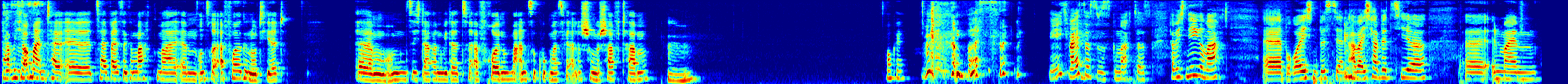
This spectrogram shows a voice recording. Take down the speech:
Das Habe ich auch mal Teil, äh, zeitweise gemacht, mal ähm, unsere Erfolge notiert, ähm, um sich daran wieder zu erfreuen und mal anzugucken, was wir alles schon geschafft haben. Mhm. Okay. Was? nee, ich weiß, dass du das gemacht hast. Habe ich nie gemacht. Äh, bereue ich ein bisschen. Aber ich habe jetzt hier äh, in meinem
